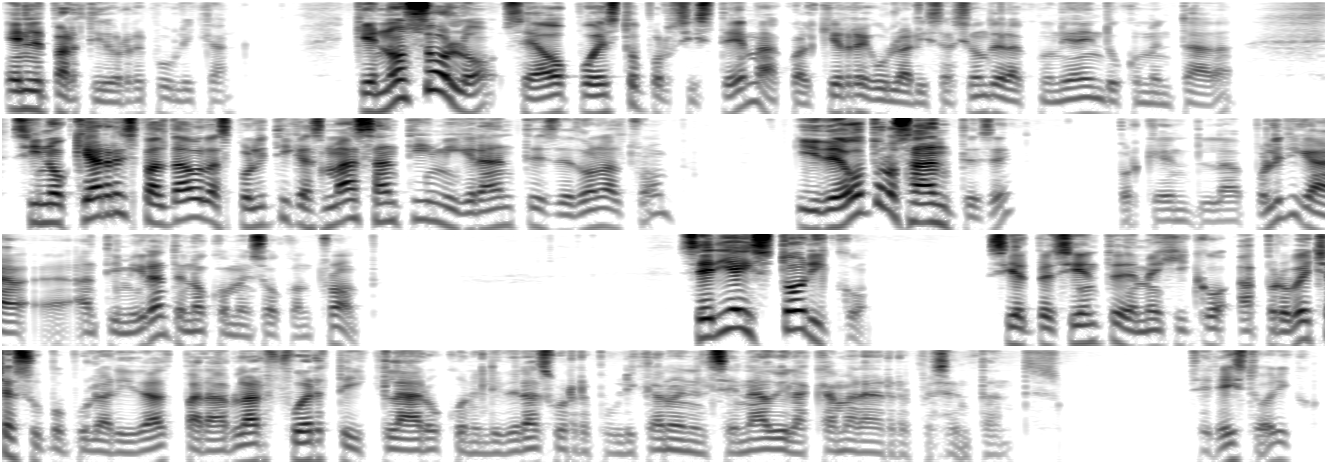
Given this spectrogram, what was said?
en el Partido Republicano, que no solo se ha opuesto por sistema a cualquier regularización de la comunidad indocumentada, sino que ha respaldado las políticas más anti-inmigrantes de Donald Trump y de otros antes, ¿eh? porque la política eh, anti-inmigrante no comenzó con Trump. Sería histórico si el presidente de México aprovecha su popularidad para hablar fuerte y claro con el liderazgo republicano en el Senado y la Cámara de Representantes. Sería histórico.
